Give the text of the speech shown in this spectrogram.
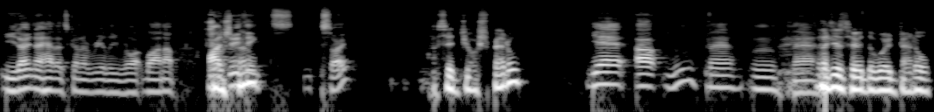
you don't know how that's going to really line up. I do Battle? think. Sorry. I said Josh Battle. Yeah. Uh, mm, nah. Mm, nah. I just heard the word battle.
